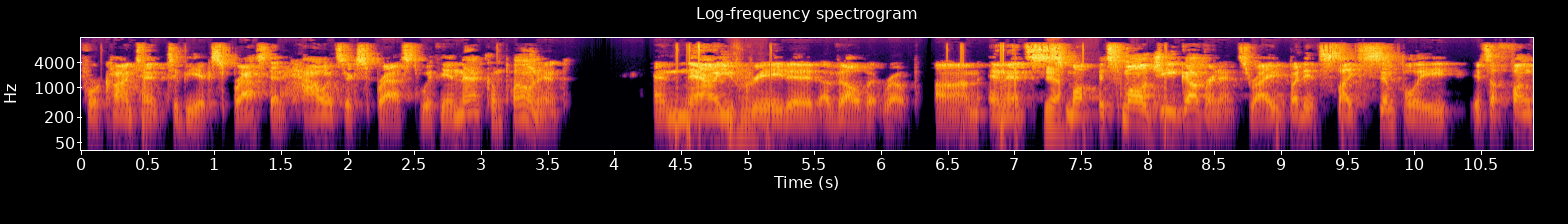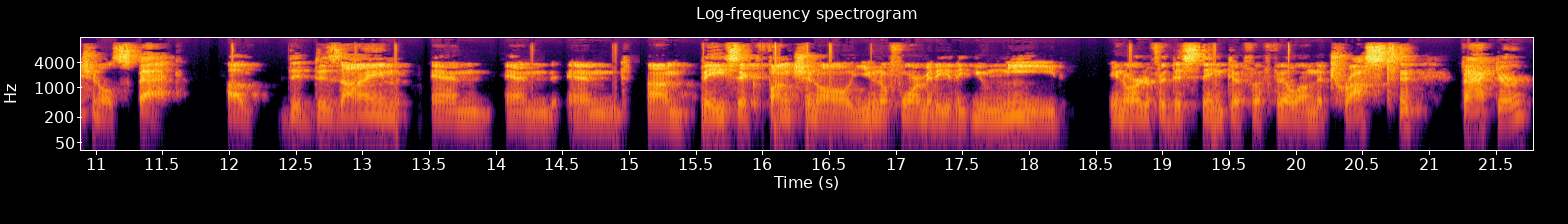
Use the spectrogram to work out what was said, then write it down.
for content to be expressed and how it's expressed within that component and now you've mm-hmm. created a velvet rope um, and it's yeah. small it's small g governance right but it's like simply it's a functional spec of the design and and and um, basic functional uniformity that you need in order for this thing to fulfill on the trust factor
